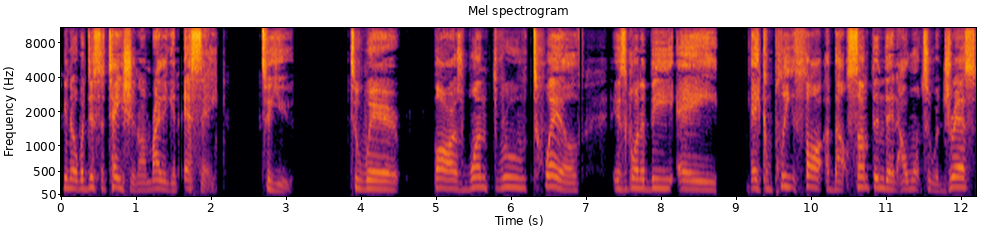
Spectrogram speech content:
you know a dissertation or i'm writing an essay to you to where bars 1 through 12 is going to be a a complete thought about something that i want to address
